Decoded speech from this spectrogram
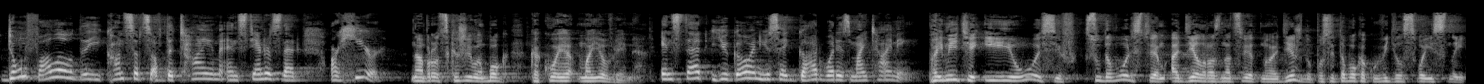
Don't follow the concepts of the time and standards that are here. Наоборот, скажи ему, Бог, какое мое время? Instead, you go and you say, God, what is my timing? Поймите, и Иосиф с удовольствием одел разноцветную одежду после того, как увидел свои сны.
